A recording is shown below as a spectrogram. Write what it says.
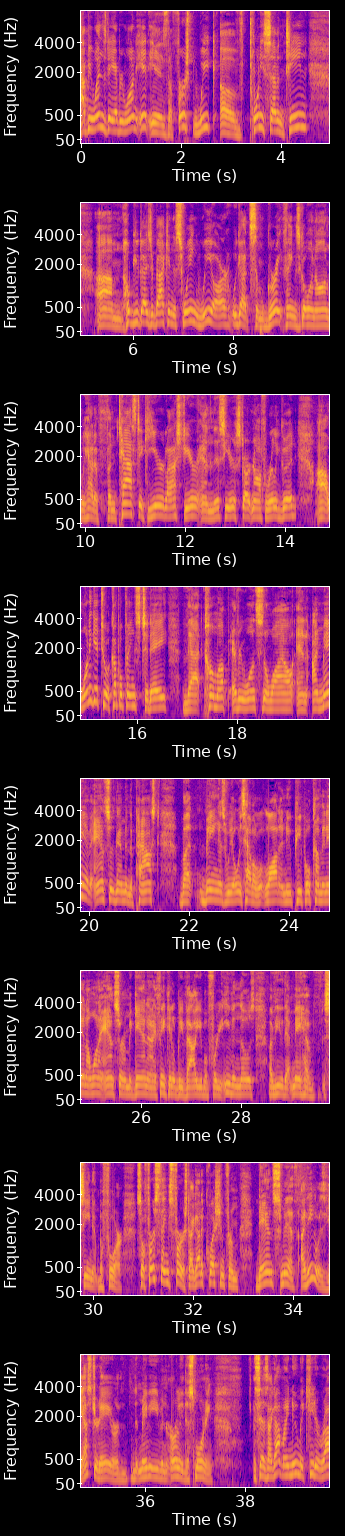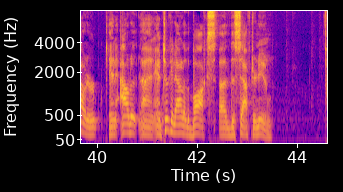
Happy Wednesday, everyone. It is the first week of 2017. Um, hope you guys are back in the swing. We are. We got some great things going on. We had a fantastic year last year, and this year is starting off really good. Uh, I want to get to a couple things today that come up every once in a while, and I may have answered them in the past, but being as we always have a lot of new people coming in, I want to answer them again, and I think it'll be valuable for you, even those of you that may have seen it before. So, first things first, I got a question from Dan Smith. I think it was yesterday yesterday or maybe even early this morning. It says, I got my new Makita router and, out of, uh, and took it out of the box uh, this afternoon.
